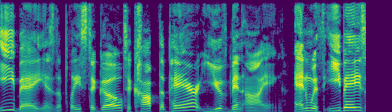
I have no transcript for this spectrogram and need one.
eBay is the place to go to cop the pair you've been eyeing. And with eBay's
